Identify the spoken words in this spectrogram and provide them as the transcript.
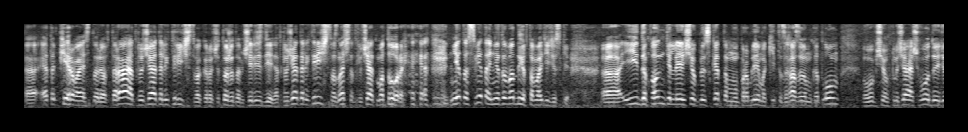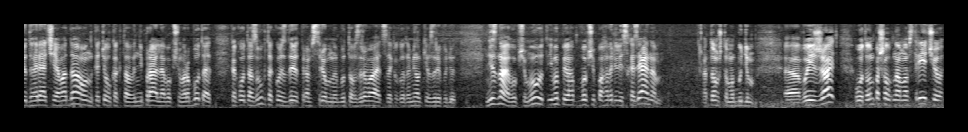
Э, Это первая история. Вторая, отключают электричество, короче, тоже там через день. Отключают электричество, значит отключают моторы. Нету света, нету воды автоматически. Э, И дополнительно еще плюс к этому проблема какие-то с газовым котлом. В общем, включаешь воду, идет горячая вода, он котел как-то неправильно, в общем, работает. Какой-то звук такой сдает, прям стрёмный, будто взрывается, какой-то мелкий взрыв идет. Не знаю, в общем, ну вот, и мы, в общем, поговорили с хозяином о том, что мы будем э, выезжать. Вот, он пошел к нам навстречу.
